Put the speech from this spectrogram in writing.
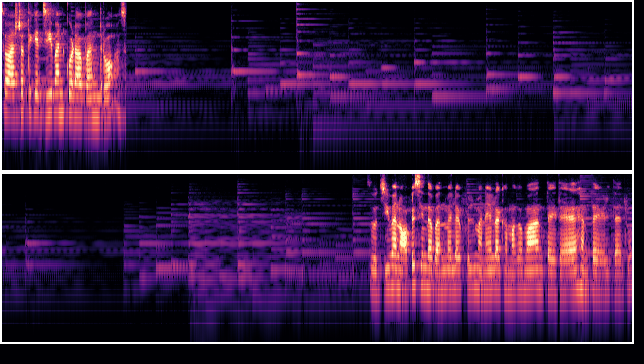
ಸೊ ಅಷ್ಟೊತ್ತಿಗೆ ಜೀವನ್ ಕೂಡ ಬಂದರು. ಜೀವನ್ ಆಫೀಸಿಂದ ಬಂದಮೇಲೆ ಫುಲ್ ಮನೆಯೆಲ್ಲ ಘಮ ಘಮ ಅಂತ ಇದೆ ಅಂತ ಹೇಳ್ತಾಯಿದ್ರು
